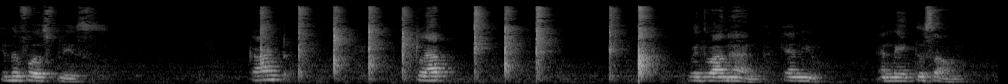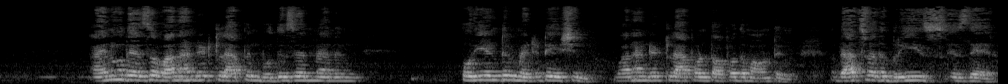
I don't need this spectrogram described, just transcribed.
in the first place? Can't clap with one hand, can you? And make the sound. I know there's a 100 clap in Buddhism and in Oriental meditation, 100 clap on top of the mountain. That's where the breeze is there.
